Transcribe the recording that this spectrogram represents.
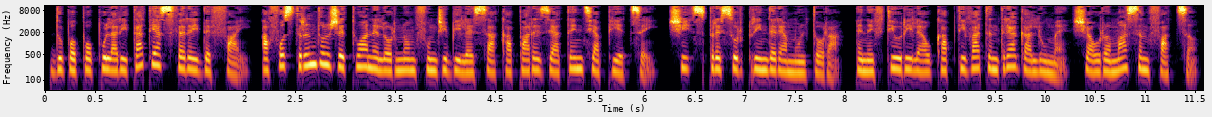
După popularitatea sferei de fai, a fost rândul jetoanelor non-fungibile să acapareze atenția pieței și, spre surprinderea multora, NFT-urile au captivat întreaga lume și au rămas în față,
